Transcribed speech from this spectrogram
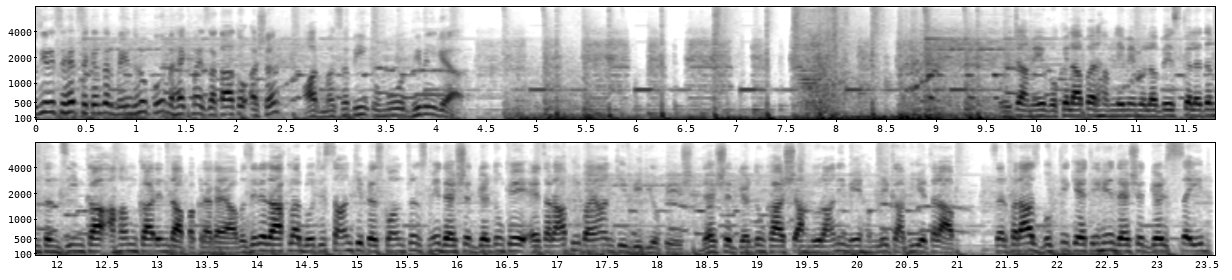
वज़ीर सेहत सिकंदर मेंढरू को महकमा जक़ात अशर और मजहबी उमूर भी मिल गया। कोयटा में वकला पर हमले में मुलविस कलदम तंजीम का अहम कारिंदा पकड़ा गया। वज़ीर दाखिला बलोचिस्तान की प्रेस कॉन्फ्रेंस में दहशत गर्दों के एतराफी बयान की वीडियो पेश। दहशत गर्दों का शाहनुरानी में हमले का भी एतराफ़। सरफराज बुख्ती कहते हैं दहशतगर्द सईद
